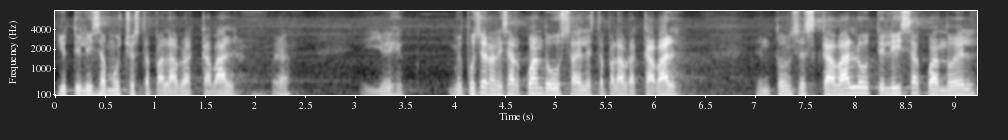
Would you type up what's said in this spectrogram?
y utiliza mucho esta palabra cabal. Y yo dije, me puse a analizar cuándo usa él esta palabra, cabal. Entonces, cabal lo utiliza cuando él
